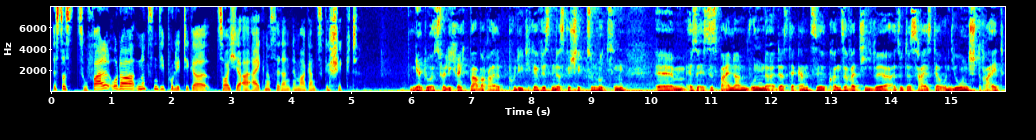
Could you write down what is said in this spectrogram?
Ist das Zufall oder nutzen die Politiker solche Ereignisse dann immer ganz geschickt? Ja, du hast völlig recht, Barbara. Politiker wissen das geschickt zu nutzen. Ähm, also es ist beinahe ein Wunder, dass der ganze konservative, also das heißt der Unionsstreit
